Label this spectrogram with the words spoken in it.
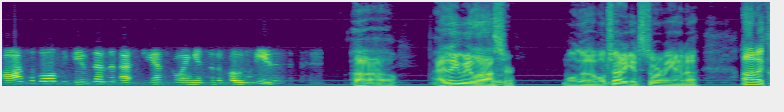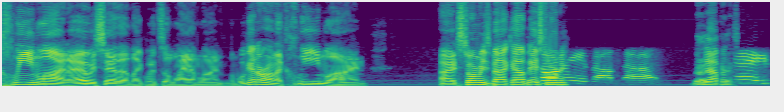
possible to give them the best chance going into the postseason. Uh oh, I think we lost her. We'll uh, we'll try to get Stormy on a on a clean line. I always say that like it's a landline. We'll get her on a clean line. All right, Stormy's back up. Hey, Stormy. Sorry about that. What happened? Hey,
